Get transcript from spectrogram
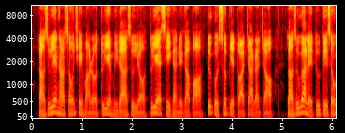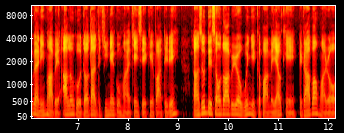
။လောင်စုရဲ့နောက်ဆုံးအချိန်မှာတော့သူ့ရဲ့မိသားစုရောသူ့ရဲ့အစီအကံတွေကပါသူ့ကိုဆွန့်ပစ်သွားကြတာကြောင့်လောင်စုကလည်းသူတည်ဆုံးကန်ဒီမှာပဲအားလုံးကိုဒေါသတကြီးနဲ့ကိုမှကျိန်ဆဲခဲ့ပါသေးတယ်။ လောင်စုတည်ဆုံးသွားပြီးတော့ဝိညာဉ်ကပါမရောက်ခင်တကားပေါက်မှာတော့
